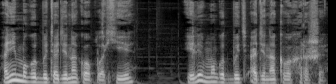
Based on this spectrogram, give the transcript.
Они могут быть одинаково плохие – или могут быть одинаково хороши.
